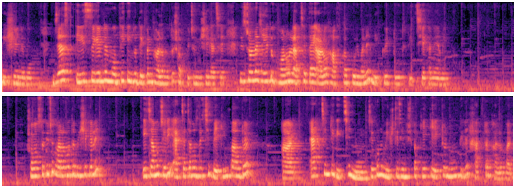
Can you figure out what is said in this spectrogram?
মিশিয়ে নেব। জাস্ট তিরিশ সেকেন্ডের মধ্যেই কিন্তু দেখবেন ভালো মতো সব কিছু মিশে গেছে। মিশ্রণটা যেহেতু ঘন লাগছে, তাই আরও হাফ কাপ পরিমাণে লিকুইড দুধ দিচ্ছি এখানে আমি। সমস্ত কিছু ভালো মতো মিশে গেলে এই চামচেরই এক চা চামচ দিচ্ছি বেকিং পাউডার আর এক চিমটি দিচ্ছে নুন। যে কোনো মিষ্টি জিনিস বা কেকে একটু নুন দিলে স্বাদটা ভালো হয়।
